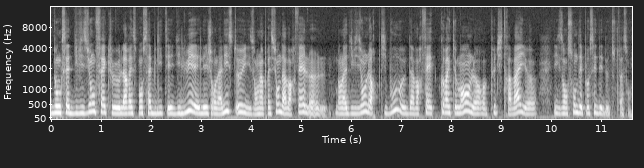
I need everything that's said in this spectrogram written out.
Donc cette division fait que la responsabilité est diluée et les journalistes, eux, ils ont l'impression d'avoir fait dans la division leur petit bout, euh, d'avoir fait correctement leur petit travail. euh, ils en sont dépossédés de toute façon.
